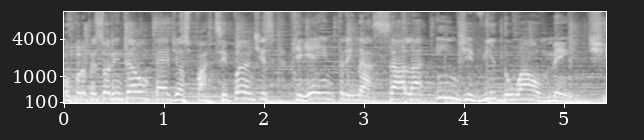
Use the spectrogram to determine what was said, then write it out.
O professor então pede aos participantes que entrem na sala individualmente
